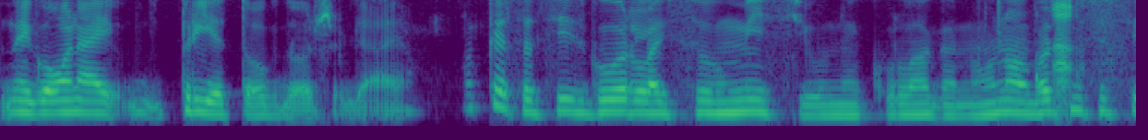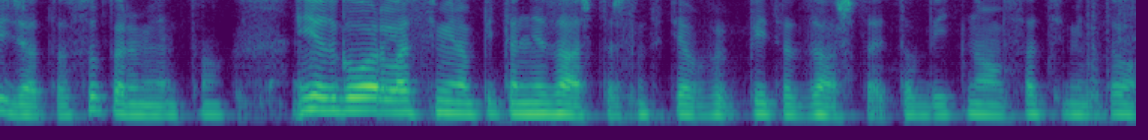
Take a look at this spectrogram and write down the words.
nego onaj prije tog doživljaja. Ok, sad si izgovorila i svoju misiju neku laganu, no, baš mi se sviđa to, super mi je to. I odgovorila si mi na pitanje zašto, jer sam te htjela pitati zašto je to bitno, ali sad si mi to...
